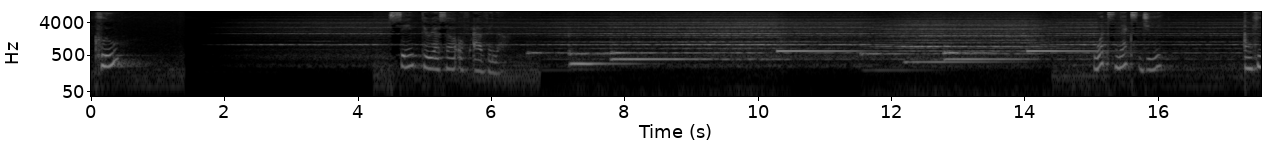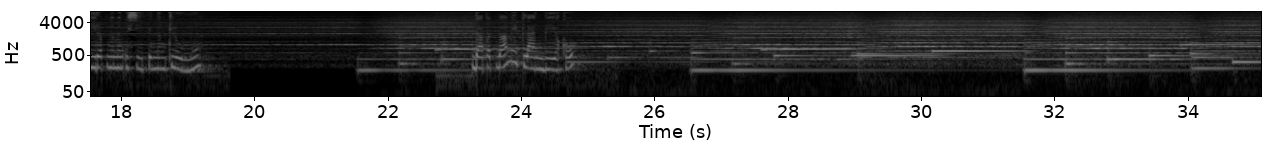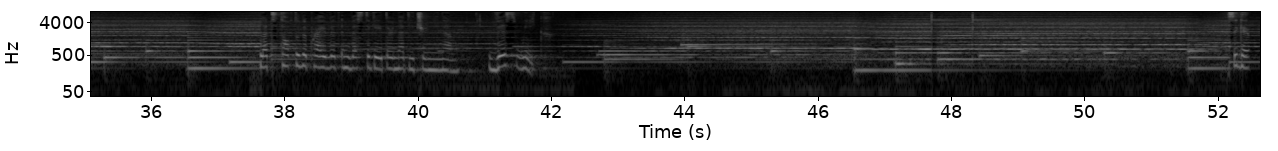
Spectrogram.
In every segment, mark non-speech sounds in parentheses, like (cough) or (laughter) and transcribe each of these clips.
Clue? Saint Teresa of Avila. What's next, G? Ang hirap naman isipin ng clue mo. Dapat ba may plan B ako? Let's talk to the private investigator na teacher Ninang. This week. Sige.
